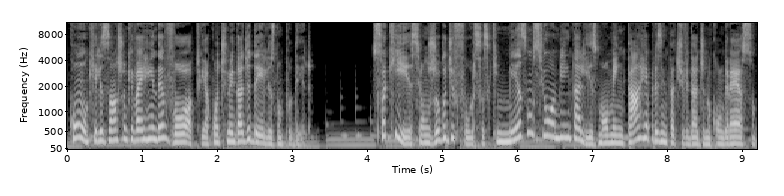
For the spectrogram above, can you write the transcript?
com o que eles acham que vai render voto e a continuidade deles no poder. Só que esse é um jogo de forças que, mesmo se o ambientalismo aumentar a representatividade no Congresso,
